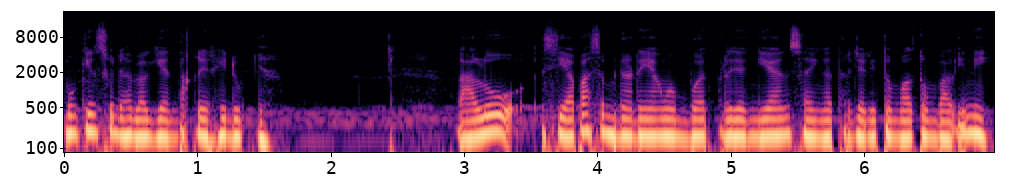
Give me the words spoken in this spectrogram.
mungkin sudah bagian takdir hidupnya. Lalu, siapa sebenarnya yang membuat perjanjian sehingga terjadi tumbal-tumbal ini?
